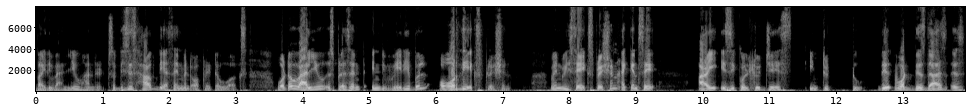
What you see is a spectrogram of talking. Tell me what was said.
by the value 100 so this is how the assignment operator works. Whatever value is present in the variable or the expression. When we say expression I can say i is equal to j into 2 this, what this does is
